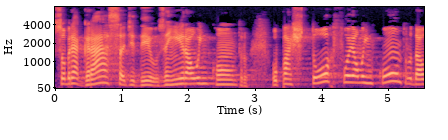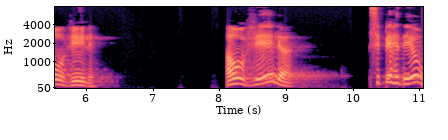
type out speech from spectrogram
sobre a graça de Deus em ir ao encontro. O pastor foi ao encontro da ovelha. A ovelha se perdeu.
